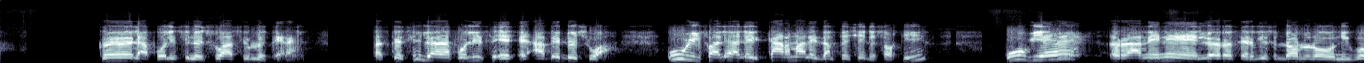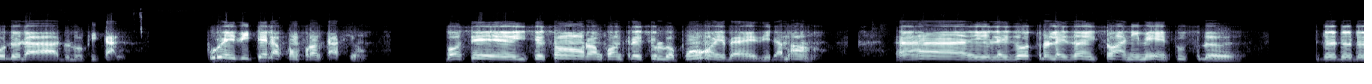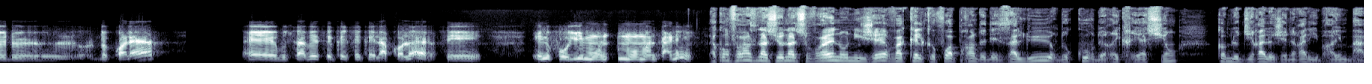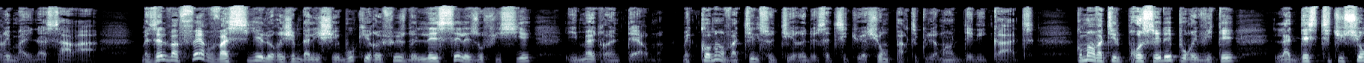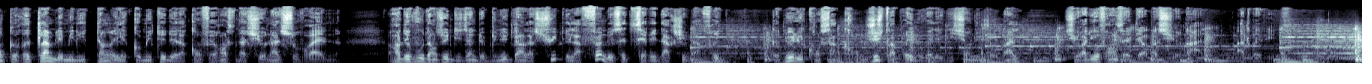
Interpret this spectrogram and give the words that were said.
que la police ne soit sur le terrain. Parce que si la police avait deux choix, ou il fallait aller carrément les empêcher de sortir, ou bien ramener leur service d'ordre au niveau de l'hôpital, de pour éviter la confrontation. Bon, ils se sont rencontrés sur le pont, et bien évidemment, Hein, les autres, les uns, ils sont animés tous de, de colère. Et vous savez ce que c'est que la colère. C'est une folie momentanée. La conférence nationale souveraine au Niger va quelquefois prendre des allures de cours de récréation, comme le dira le général Ibrahim Barry Maïnassara. Mais elle va faire vaciller le régime d'Ali Chebou qui refuse de laisser les officiers y mettre un terme. Mais comment va-t-il se tirer de cette situation particulièrement délicate? Comment va-t-il procéder pour éviter la destitution que réclament les militants et les comités de la conférence nationale souveraine? Rendez-vous dans une dizaine de minutes dans la suite et la fin de cette série d'archives d'Afrique que nous lui consacrons juste après une nouvelle édition du journal sur Radio France Internationale. À très vite.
